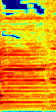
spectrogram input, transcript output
I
